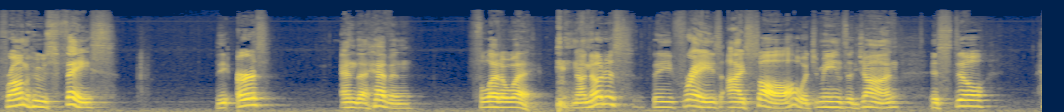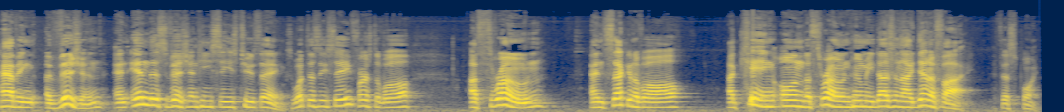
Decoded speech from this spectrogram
from whose face the earth and the heaven fled away. now, notice the phrase I saw, which means that John is still having a vision, and in this vision, he sees two things. What does he see? First of all, a throne, and second of all, a king on the throne whom he doesn't identify at this point.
